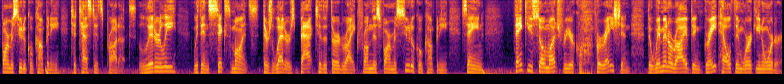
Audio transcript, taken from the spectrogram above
pharmaceutical company to test its products. Literally, within six months, there's letters back to the Third Reich from this pharmaceutical company saying, Thank you so much for your cooperation. The women arrived in great health and working order.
